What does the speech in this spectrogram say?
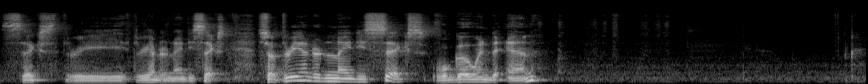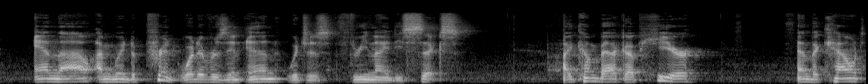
6, 3, 396. So 396 will go into n. And now I'm going to print whatever's in n, which is 396. I come back up here and the count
